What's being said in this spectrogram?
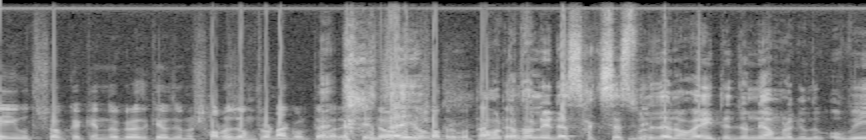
এই উৎসবকে কেন্দ্র করে কেউ যেন ষড়যন্ত্র না করতে পারে আমাদের সতর্ক আমার কথা হলো এটা সাকসেসফুল যেন হয় এটার জন্য আমরা কিন্তু অভি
